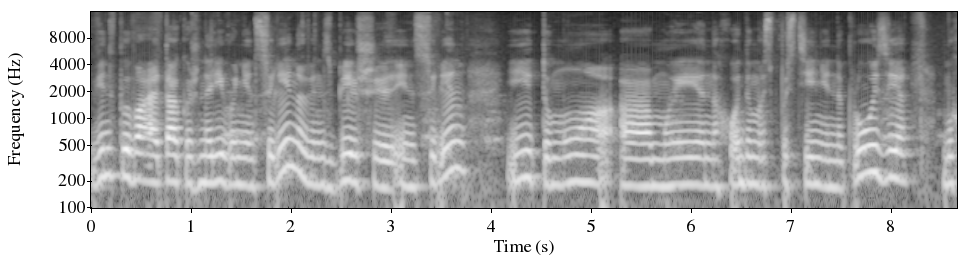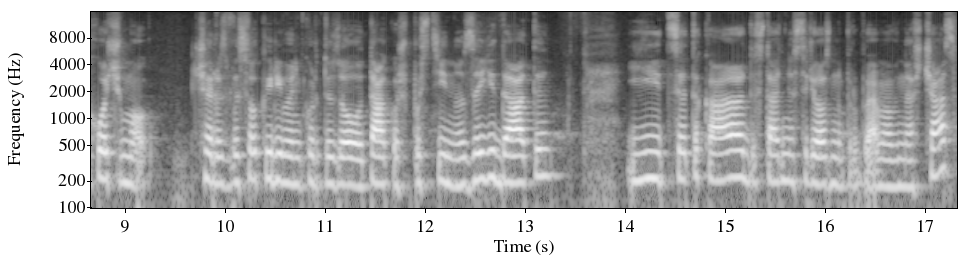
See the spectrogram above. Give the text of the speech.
Він впливає також на рівень інсуліну, він збільшує інсулін. І тому е, ми знаходимося в постійній напрузі. Ми хочемо через високий рівень кортизолу також постійно заїдати. І це така достатньо серйозна проблема в наш час.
